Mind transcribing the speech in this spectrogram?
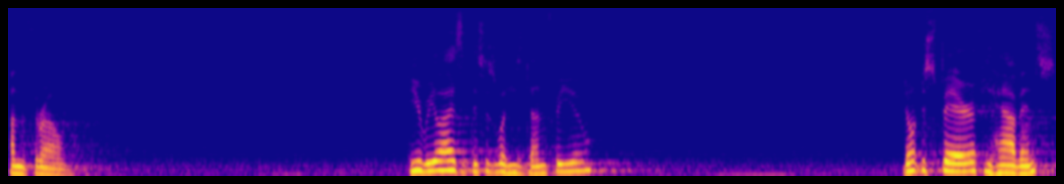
on the throne. Do you realize that this is what He's done for you? Don't despair if you haven't.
